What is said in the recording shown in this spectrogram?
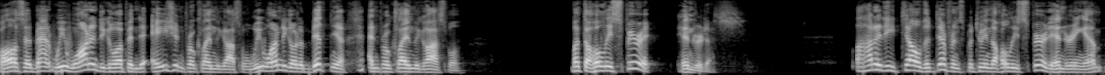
Paul said, Man, we wanted to go up into Asia and proclaim the gospel. We wanted to go to Bithynia and proclaim the gospel. But the Holy Spirit hindered us. Well, how did he tell the difference between the Holy Spirit hindering him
